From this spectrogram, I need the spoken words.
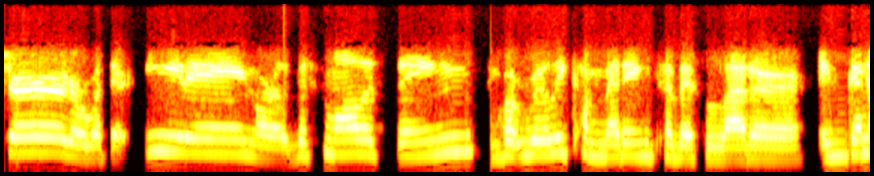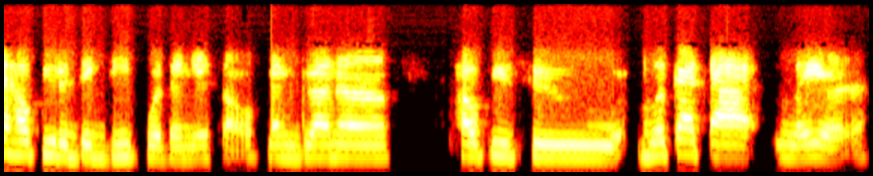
shirt or what they're eating or the smallest things. But really committing to this letter is going to help you to dig deep within yourself and going to help you to look at that layer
